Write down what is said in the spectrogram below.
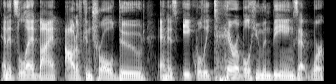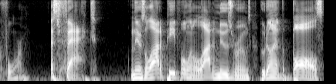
And it's led by an out of control dude and his equally terrible human beings that work for him. That's fact. And there's a lot of people in a lot of newsrooms who don't have the balls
